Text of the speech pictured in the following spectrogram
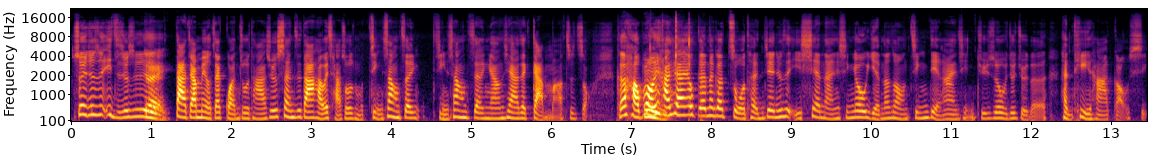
所以就是一直就是大家没有在关注他，就甚至大家还会查说什么井上真井上真央现在在干嘛这种。可是好不容易他现在又跟那个佐藤健就是一线男星又演那种经典爱情剧，所以我就觉得很替他高兴。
